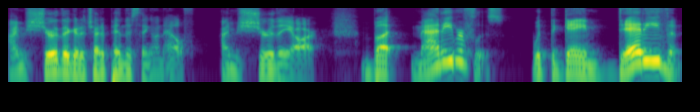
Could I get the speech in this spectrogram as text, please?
I'm sure they're going to try to pin this thing on health. I'm sure they are. But Matt Eberflus, with the game dead even,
